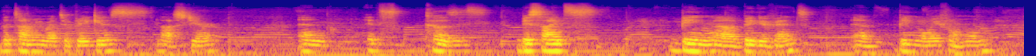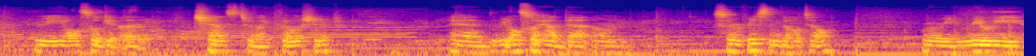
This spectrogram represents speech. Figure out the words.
the time we went to Vegas last year. And it's because besides being a big event and being away from home, we also get a chance to like fellowship. And we also had that um, service in the hotel where we really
